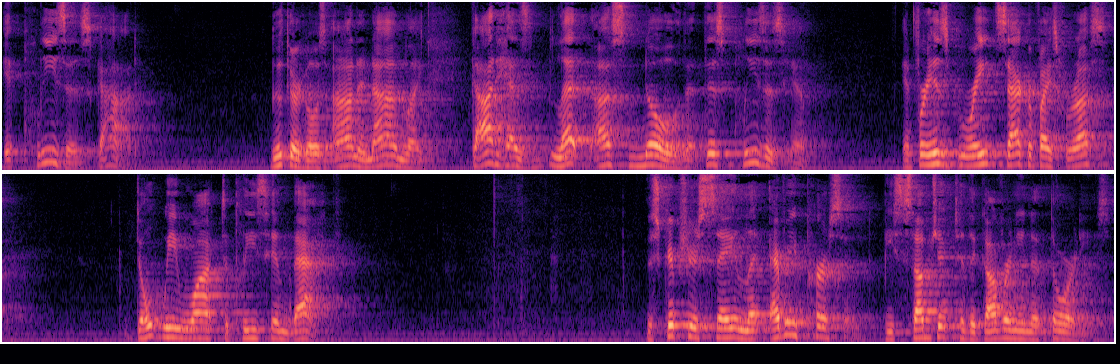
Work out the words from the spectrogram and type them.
it pleases God. Luther goes on and on like God has let us know that this pleases Him. And for His great sacrifice for us, don't we want to please Him back? The scriptures say, Let every person be subject to the governing authorities,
